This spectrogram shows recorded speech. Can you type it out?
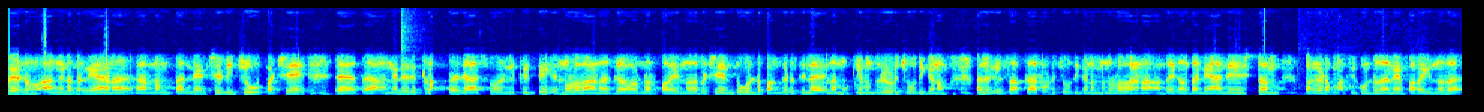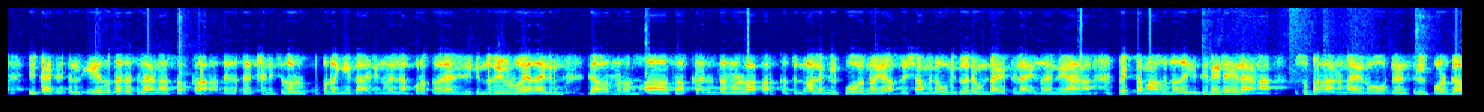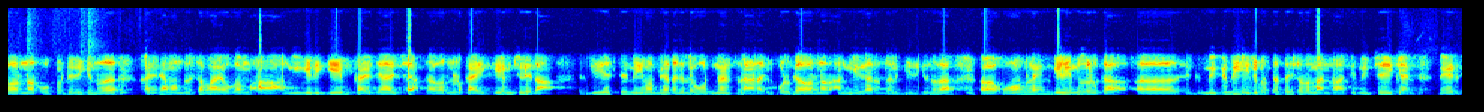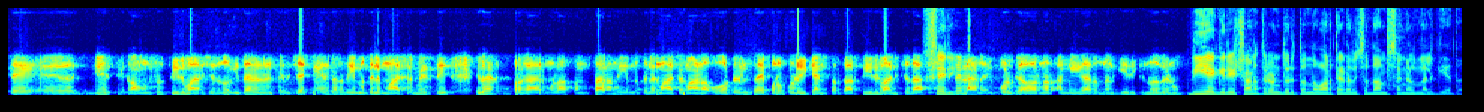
Venu അങ്ങനെ തന്നെയാണ്. കാരണം തന്നെ ക്ഷണിച്ചു. പക്ഷേ അങ്ങനെ ഒരു കത്ത് രാജ്ഭവനിൽ കിട്ടി എന്നുള്ളതാണ് ഗവർണർ പറയുന്നത്. പക്ഷേ എന്തുകൊണ്ട് പങ്കെടുത്തില്ല എന്ന് മുഖ്യമന്ത്രിയോട് ചോദിക്കണം. അല്ലെങ്കിൽ സർക്കാരിനോട് ചോദിക്കണം എന്നുള്ളതാണ് അദ്ദേഹം തന്നെ അനിഷ്ടം പ്രകടമാക്കിക്കൊണ്ട് തന്നെ പറയുന്നത്. ഇക്കാര്യത്തിൽ ഏത് തരത്തിലാണ് സർക്കാർ അദ്ദേഹത്തെ ക്ഷണിച്ചത് തുടങ്ങിയ കാര്യങ്ങളെല്ലാം പുറത്തു വരാനിരിക്കുന്നതേ ഉള്ളൂ. ഏതായാലും ഗവർണറും സർക്കാരും തമ്മിലുള്ള തർക്കത്തിനോ അല്ലെങ്കിൽ പോരിനോ യാതൊരു ശമനവും ഇതുവരെ ഉണ്ടായിട്ടില്ല എന്ന് തന്നെയാണ് വ്യക്തമാകുന്നത്. ഇതിനിടയിലാണ് സുപ്രധാനമായ ഒരു ഓർഡിനൻസിൽ ഇപ്പോൾ ഗവർണർ ഒപ്പിട്ടിരിക്കുന്നത്. കഴിഞ്ഞ മന്ത്രിസഭാ യോഗം അംഗീകരിക്കുകയും കഴിഞ്ഞ ആഴ്ച ഗവർണർക്ക് അയക്കുകയും ചെയ്ത ജി എസ് ടി നിയമ ഭേദഗതി ഓർഡിനൻസിനാണ് ഇപ്പോൾ ഗവർണർ അംഗീകാരം നൽകിയിരിക്കുന്നത്. ഓൺലൈൻ ഗെയിമുകൾക്ക് നികുതി ഇരുപത്തെട്ട് ശതമാനമാക്കി നിശ്ചയിക്കാൻ നേരത്തെ ജി എസ് ടി കൗൺസിൽ തീരുമാനിച്ചിരുന്നു. ഇതിനനുസരിച്ച് കേന്ദ്ര നിയമത്തിൽ മാറ്റം വരുത്തി. ഇത് പ്രകാരമുള്ള സംസ്ഥാന നിയമത്തിലെ മാറ്റമാണ് ഓർഡിനൻസായി പുറപ്പെടുവിക്കാൻ സർക്കാർ തീരുമാനിച്ചത്. ഇതിനാണ് ഇപ്പോൾ ഗവർണർ അംഗീകാരം നൽകിയിരിക്കുന്നത് വേണു. വി എ ഗിരീഷാണ് തിരുവനന്തപുരത്ത് നിന്ന് വാർത്തയുടെ വിശദാംശങ്ങൾ നൽകിയത്.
